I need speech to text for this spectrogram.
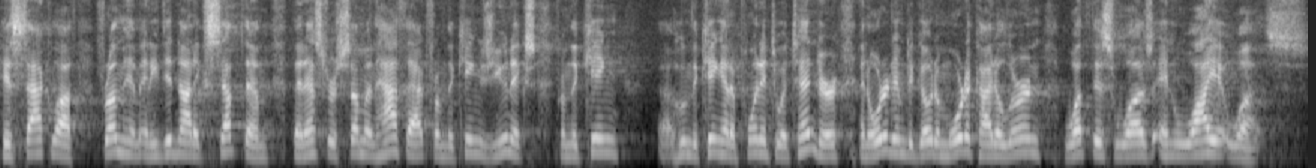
his sackcloth from him, and he did not accept them. Then Esther summoned Hathach from the king's eunuchs, from the king. Uh, whom the king had appointed to attend her, and ordered him to go to Mordecai to learn what this was and why it was.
